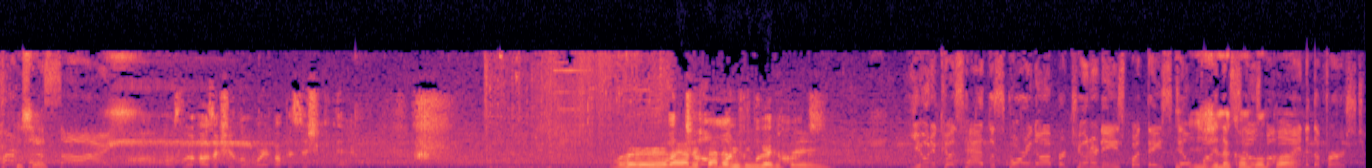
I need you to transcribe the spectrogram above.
Turns Good it save. I was, little, I was actually a little worried about positioning there. Word, I understand everything you one guys are Blackhawks? saying. Utica's had the scoring opportunities, but they still Je find ne themselves comprends pas. behind in the first.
